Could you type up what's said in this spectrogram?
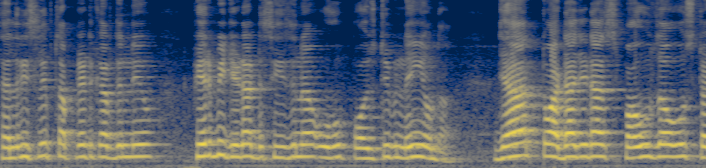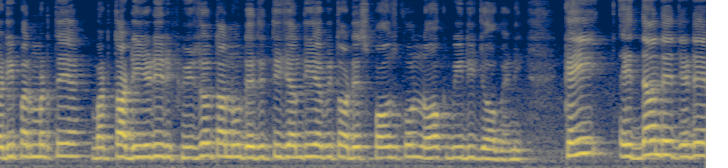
ਸੈਲਰੀ ਸਲਿੱਪਸ ਅਪਡੇਟ ਕਰ ਦਿੰਦੇ ਹੋ, ਫਿਰ ਵੀ ਜਿਹੜਾ ਡਿਸੀਜਨ ਆ ਉਹ ਪੋਜ਼ਿਟਿਵ ਨਹੀਂ ਆਉਂਦਾ। ਜਾਂ ਤੁਹਾਡਾ ਜਿਹੜਾ ਸਪਾਊਸ ਆ ਉਹ ਸਟੱਡੀ ਪਰਮਿਟ ਤੇ ਹੈ ਬਟ ਤੁਹਾਡੀ ਜਿਹੜੀ ਰਿਫਿਊਜ਼ਲ ਤੁਹਾਨੂੰ ਦੇ ਦਿੱਤੀ ਜਾਂਦੀ ਹੈ ਵੀ ਤੁਹਾਡੇ ਸਪਾਊਸ ਕੋਲ ਨੌਕ ਬੀ ਦੀ ਜੌਬ ਹੈ ਨਹੀਂ। ਕਈ ਇਦਾਂ ਦੇ ਜਿਹੜੇ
